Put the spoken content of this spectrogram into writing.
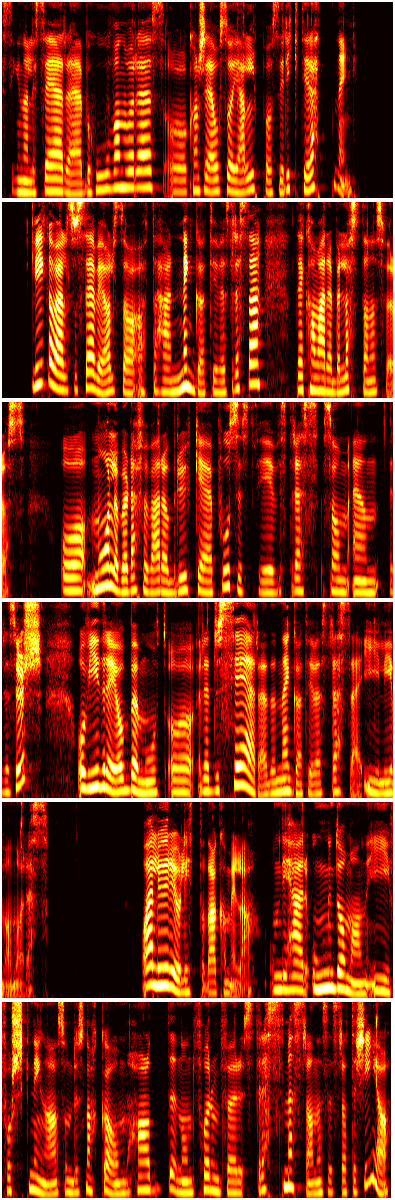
signalisere behovene våre og kanskje også hjelpe oss i riktig retning. Likevel så ser vi altså at det her negative stresset det kan være belastende for oss, og målet bør derfor være å bruke positiv stress som en ressurs, og videre jobbe mot å redusere det negative stresset i livene våre. Og jeg lurer jo litt på da, Camilla, om de her ungdommene i forskninga som du snakka om, hadde noen form for stressmestrende strategier?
